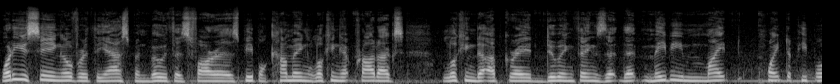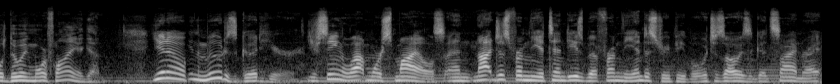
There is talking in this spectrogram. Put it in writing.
What are you seeing over at the Aspen booth as far as people coming, looking at products, looking to upgrade, doing things that, that maybe might point to people doing more flying again? You know, the mood is good here. You're seeing a lot more smiles, and not just from the attendees, but from the industry people, which is always a good sign, right?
